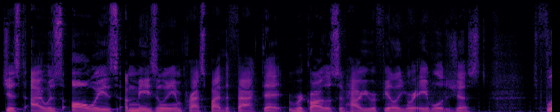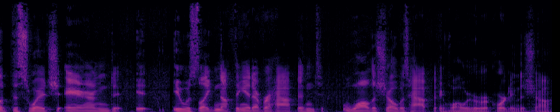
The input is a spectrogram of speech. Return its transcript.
just I was always amazingly impressed by the fact that regardless of how you were feeling you were able to just flip the switch and it, it was like nothing had ever happened while the show was happening while we were recording the show.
